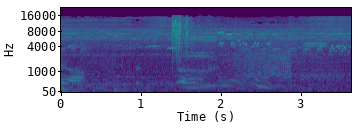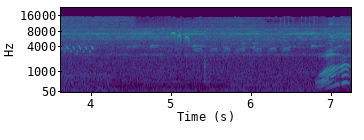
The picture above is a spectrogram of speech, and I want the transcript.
at all. What?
